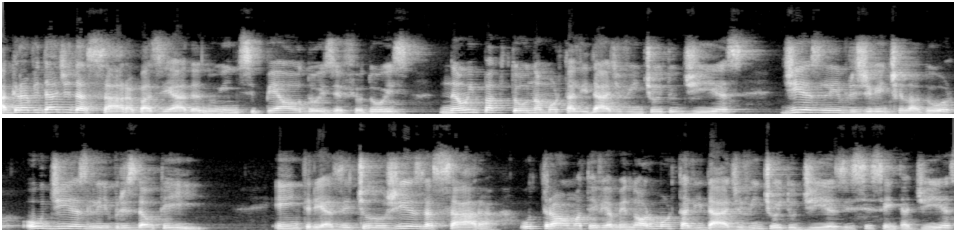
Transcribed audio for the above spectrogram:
A gravidade da SARA, baseada no índice PaO2-FO2, não impactou na mortalidade 28 dias, dias livres de ventilador ou dias livres da UTI. Entre as etiologias da SARA, o trauma teve a menor mortalidade 28 dias e 60 dias,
